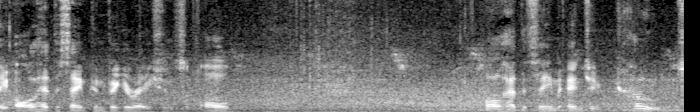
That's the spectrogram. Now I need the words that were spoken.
They all had the same configurations, all all had the same engine codes.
